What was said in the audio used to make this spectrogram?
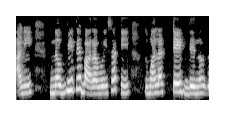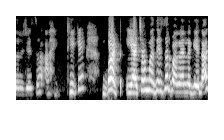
आणि नववी ते बारावीसाठी तुम्हाला टेट देणं गरजेचं आहे. ठीक आहे? बट याच्यामध्ये जर बघायला गेलात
